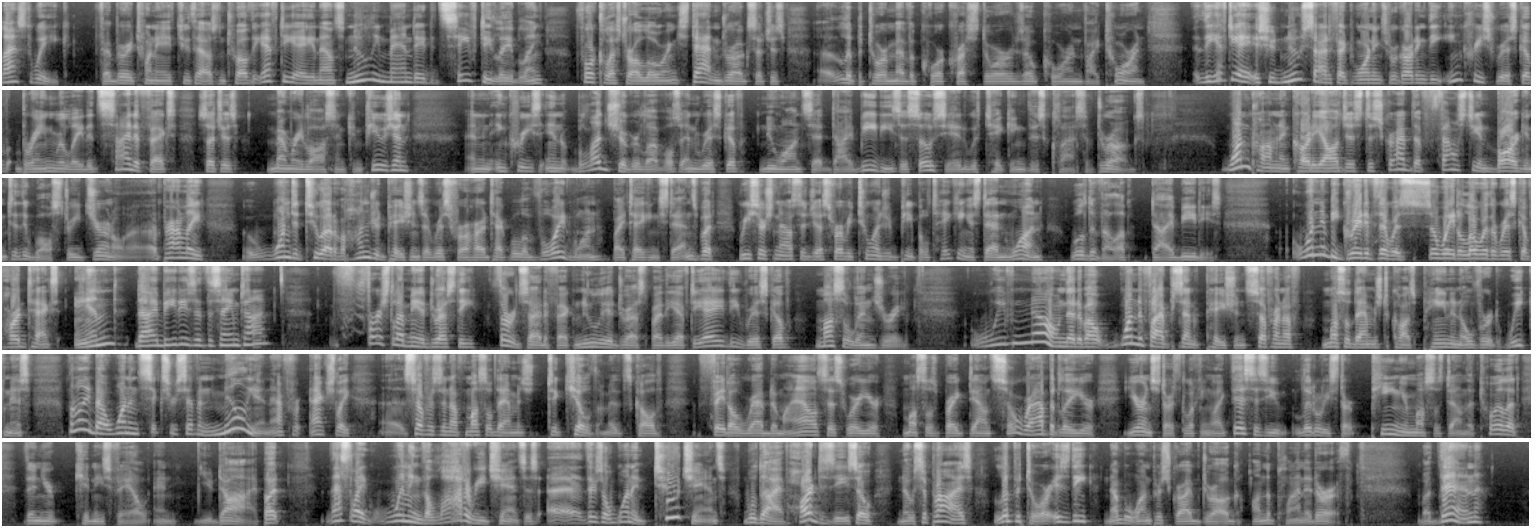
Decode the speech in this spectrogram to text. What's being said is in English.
Last week, February 28, 2012, the FDA announced newly mandated safety labeling for cholesterol-lowering statin drugs such as uh, Lipitor, Mevacor, Crestor, Zocor, and Vytorin. The FDA issued new side effect warnings regarding the increased risk of brain-related side effects, such as memory loss and confusion, and an increase in blood sugar levels and risk of new-onset diabetes associated with taking this class of drugs. One prominent cardiologist described the Faustian bargain to the Wall Street Journal. Apparently, 1 to 2 out of 100 patients at risk for a heart attack will avoid one by taking statins, but research now suggests for every 200 people taking a statin, one will develop diabetes. Wouldn't it be great if there was a way to lower the risk of heart attacks and diabetes at the same time? First, let me address the third side effect newly addressed by the FDA, the risk of muscle injury. We've known that about 1 to 5% of patients suffer enough muscle damage to cause pain and overt weakness, but only about 1 in 6 or 7 million actually uh, suffers enough muscle damage to kill them. It's called fatal rhabdomyolysis, where your muscles break down so rapidly your urine starts looking like this as you literally start peeing your muscles down the toilet, then your kidneys fail and you die. But that's like winning the lottery chances. Uh, there's a 1 in 2 chance we'll die of heart disease, so no surprise, Lipitor is the number one prescribed drug on the planet Earth. But then,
